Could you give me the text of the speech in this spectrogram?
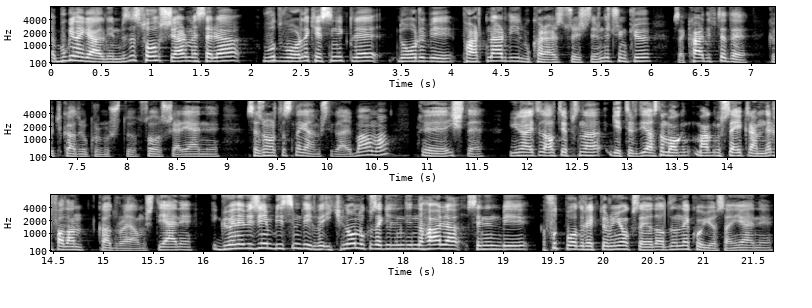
bugüne geldiğimizde Solskjaer mesela Woodward'a kesinlikle doğru bir partner değil bu karar süreçlerinde. Çünkü mesela Cardiff'te de kötü kadro kurmuştu Solskjaer. Yani sezon ortasında gelmişti galiba ama e, işte United altyapısına getirdiği aslında Mag- Magnus Ekrem'leri falan kadroya almıştı. Yani güvenebileceğin bir isim değil ve 2019'a gelindiğinde hala senin bir futbol direktörün yoksa ya da adını ne koyuyorsan yani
